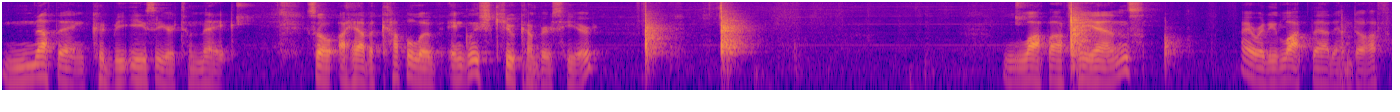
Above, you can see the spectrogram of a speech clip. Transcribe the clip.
Nothing could be easier to make. So I have a couple of English cucumbers here. Lop off the ends. I already lopped that end off.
